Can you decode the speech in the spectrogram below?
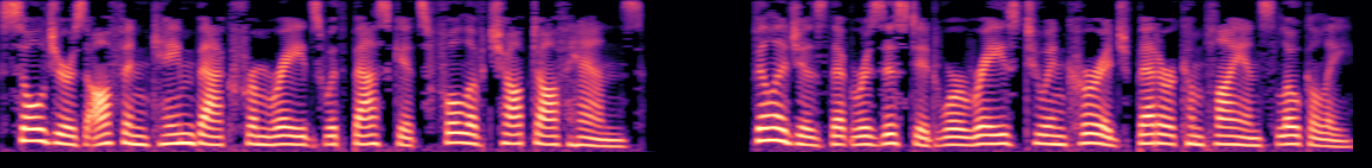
Soldiers often came back from raids with baskets full of chopped off hands. Villages that resisted were raised to encourage better compliance locally.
